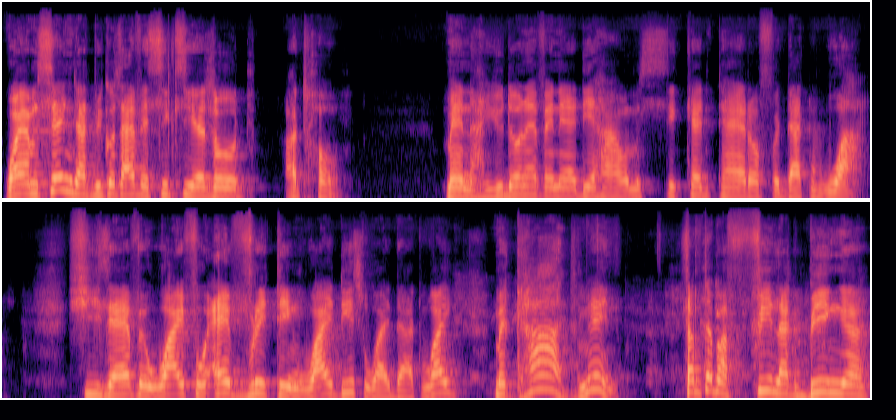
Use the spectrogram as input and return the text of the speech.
Why I'm saying that because I have a six years old at home. Man, you don't have any idea how I'm sick and tired of that why. She's have a wife for everything. Why this? Why that? Why? My God, man. Sometimes I feel like being a,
